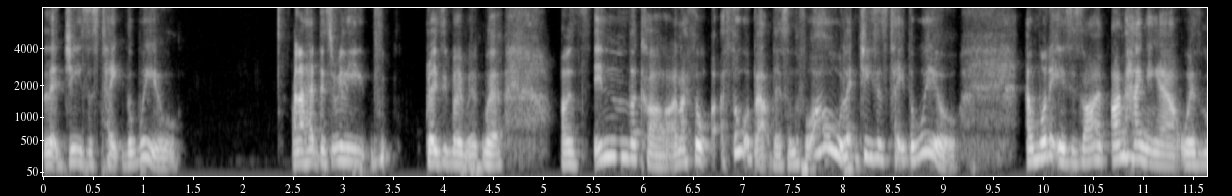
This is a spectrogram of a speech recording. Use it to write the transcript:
let jesus take the wheel and i had this really crazy moment where i was in the car and i thought i thought about this and i thought oh let jesus take the wheel and what it is is i'm, I'm hanging out with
